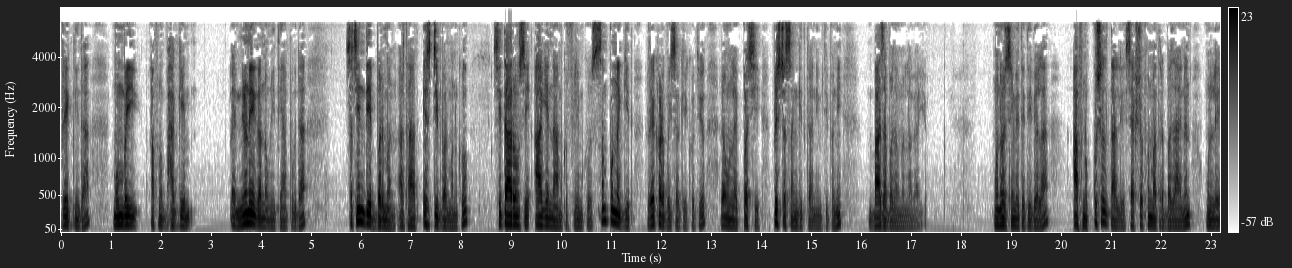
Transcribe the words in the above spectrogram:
ब्रेक दिँदा मुम्बई आफ्नो भाग्यलाई निर्णय गर्न उनी त्यहाँ पुग्दा सचिन देव बर्मन अर्थात एसडी बर्मनको सितारों से आगे नामको फिल्मको सम्पूर्ण गीत रेकर्ड भइसकेको थियो र उनलाई पछि पृष्ठ संगीतका निम्ति पनि बाजा बजाउन लगाइयो। मनोहर सिंहले त्यति बेला आफ्नो कुशलताले सेक्सोफोन मात्र बजाएनन् उनले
